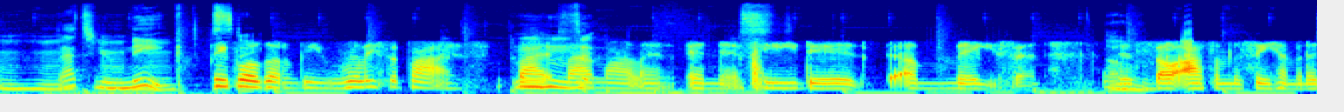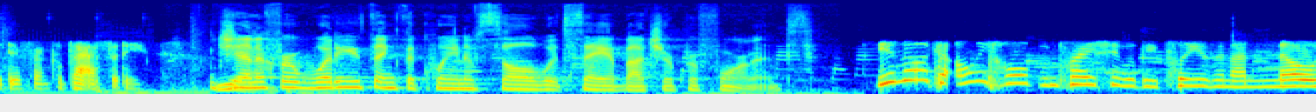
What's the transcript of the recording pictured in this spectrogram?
Mm-hmm. That's unique. Mm-hmm. People are going to be really surprised by, mm-hmm. by Marlon in this. He did amazing. Oh. It's so awesome to see him in a different capacity. Jennifer, what do you think the Queen of Soul would say about your performance? You know, I can only hope and pray she would be pleased, and I know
